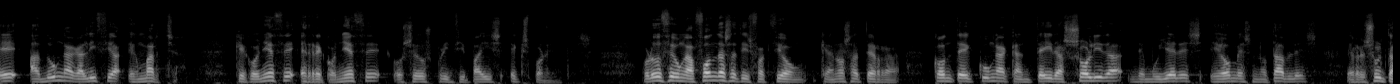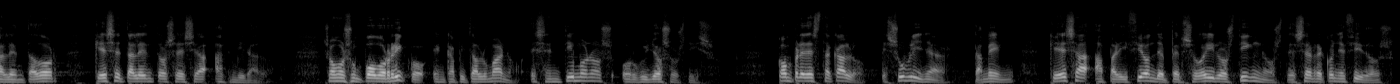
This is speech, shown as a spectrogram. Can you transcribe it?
é a dunha Galicia en marcha, que coñece e recoñece os seus principais exponentes. Produce unha fonda satisfacción que a nosa terra conte cunha canteira sólida de mulleres e homes notables e resulta alentador que ese talento sexa admirado. Somos un pobo rico en capital humano e sentímonos orgullosos diso. Compre destacalo e subliñar tamén que esa aparición de persoeiros dignos de ser recoñecidos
